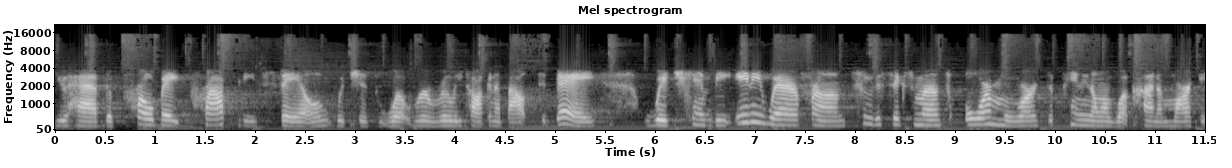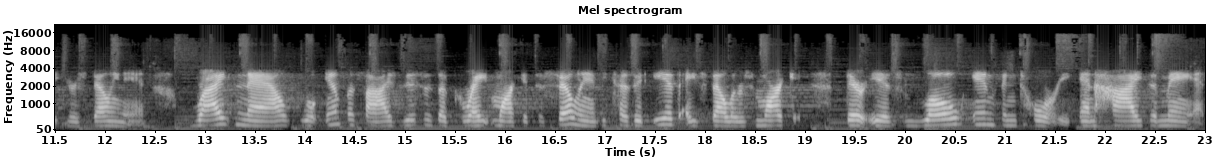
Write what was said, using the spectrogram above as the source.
You have the probate property sale, which is what we're really talking about today, which can be anywhere from two to six months or more, depending on what kind of market you're selling in right now we'll emphasize this is a great market to sell in because it is a seller's market. There is low inventory and high demand.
